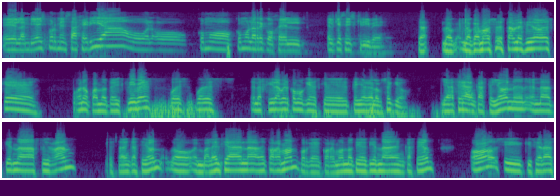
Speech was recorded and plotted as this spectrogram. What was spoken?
eh, la enviáis por mensajería o, o cómo, cómo, la recoge el, el que se inscribe? Lo, lo, que hemos establecido es que, bueno, cuando te inscribes puedes, puedes elegir a ver cómo quieres que te llegue el obsequio. Ya sea en Castellón, en, en la tienda Free Run, que está en Castellón, o en Valencia en la de Corremón, porque Corremón no tiene tienda en Castellón, o si quisieras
